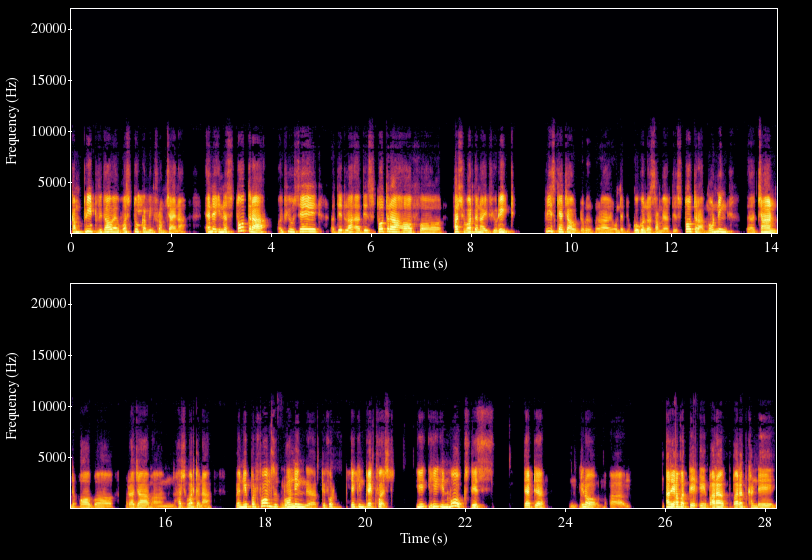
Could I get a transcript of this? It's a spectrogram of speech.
complete without a vastu coming from China. And in a stotra, if you say the, uh, the stotra of uh, Harshvardhana, if you read, please catch out uh, on the Google or somewhere, the stotra, morning uh, chant of uh, Raja um, Harshvardhana, when he performs morning uh, before taking breakfast, he, he invokes this, that, uh, you know, um, Aryavate, Bharat, Bharat Khande,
